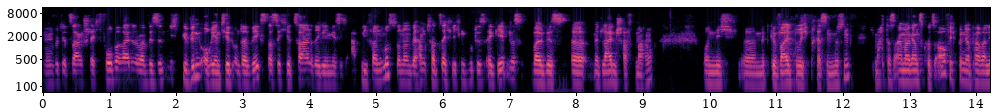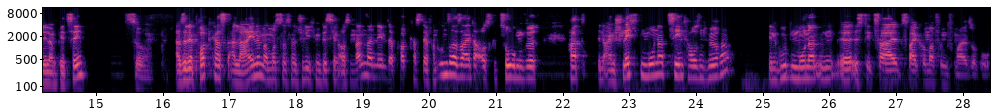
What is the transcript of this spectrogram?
man würde jetzt sagen, schlecht vorbereitet, aber wir sind nicht gewinnorientiert unterwegs, dass ich hier Zahlen regelmäßig abliefern muss, sondern wir haben tatsächlich ein gutes Ergebnis, weil wir es äh, mit Leidenschaft machen und nicht äh, mit Gewalt durchpressen müssen. Ich mache das einmal ganz kurz auf. Ich bin ja parallel am PC. So. Also der Podcast alleine, man muss das natürlich ein bisschen auseinandernehmen. Der Podcast, der von unserer Seite aus gezogen wird, hat in einem schlechten Monat 10.000 Hörer. In guten Monaten äh, ist die Zahl 2,5 mal so hoch.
